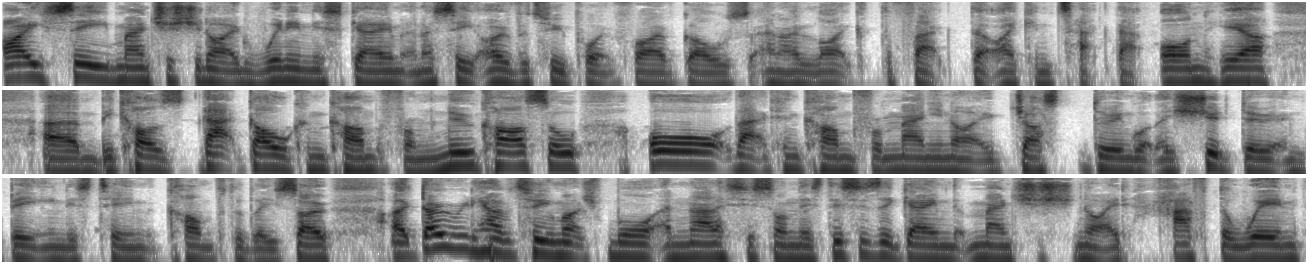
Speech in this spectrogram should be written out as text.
I see Manchester United winning this game and I see over 2.5 goals. And I like the fact that I can tack that on here um, because that goal can come from Newcastle or that can come from Man United just doing what they should do and beating this team comfortably. So I don't really have too much more analysis on this. This is a game that Manchester United have to win.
